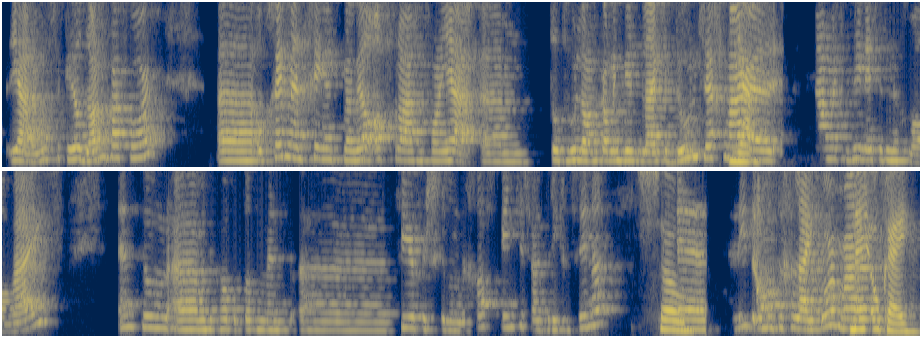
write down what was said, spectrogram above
ja, daar was ik heel dankbaar voor. Uh, op een gegeven moment ging ik me wel afvragen van ja, um, tot hoe lang kan ik dit blijven doen, zeg maar. Ja. Uh, namelijk gezien is het nog wel wijs. En toen, uh, want ik had op dat moment vier verschillende gastkindjes uit drie gezinnen. Zo. En niet allemaal tegelijk hoor, maar... Nee, oké. Okay.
